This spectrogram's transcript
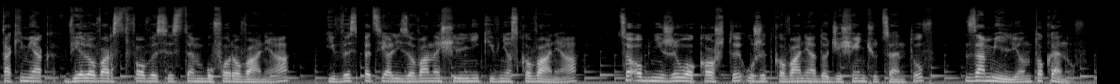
takim jak wielowarstwowy system buforowania i wyspecjalizowane silniki wnioskowania, co obniżyło koszty użytkowania do 10 centów za milion tokenów.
